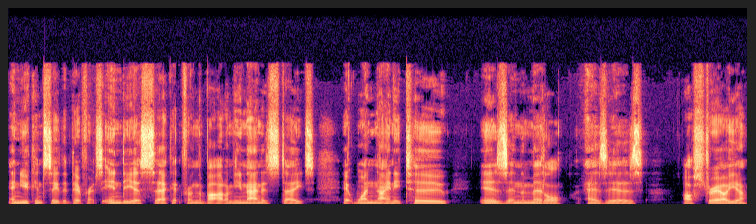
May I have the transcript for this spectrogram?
And you can see the difference. India second from the bottom. United States at 192 is in the middle, as is Australia.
